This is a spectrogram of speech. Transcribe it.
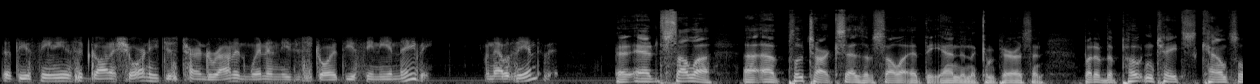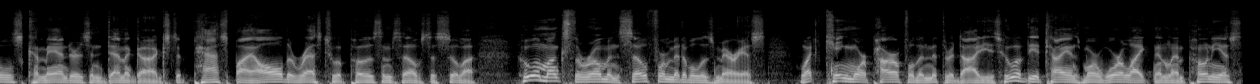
that the Athenians had gone ashore, and he just turned around and went and he destroyed the Athenian navy. And that was the end of it. And, and Sulla, uh, uh, Plutarch says of Sulla at the end in the comparison, but of the potentates, councils, commanders, and demagogues to pass by all the rest who oppose themselves to Sulla, who amongst the Romans so formidable as Marius? What king more powerful than Mithridates? Who of the Italians more warlike than Lamponius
